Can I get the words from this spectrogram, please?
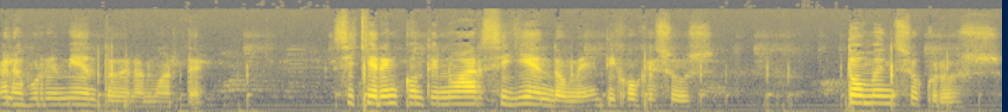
el aburrimiento de la muerte. Si quieren continuar siguiéndome, dijo Jesús, tomen su cruz.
